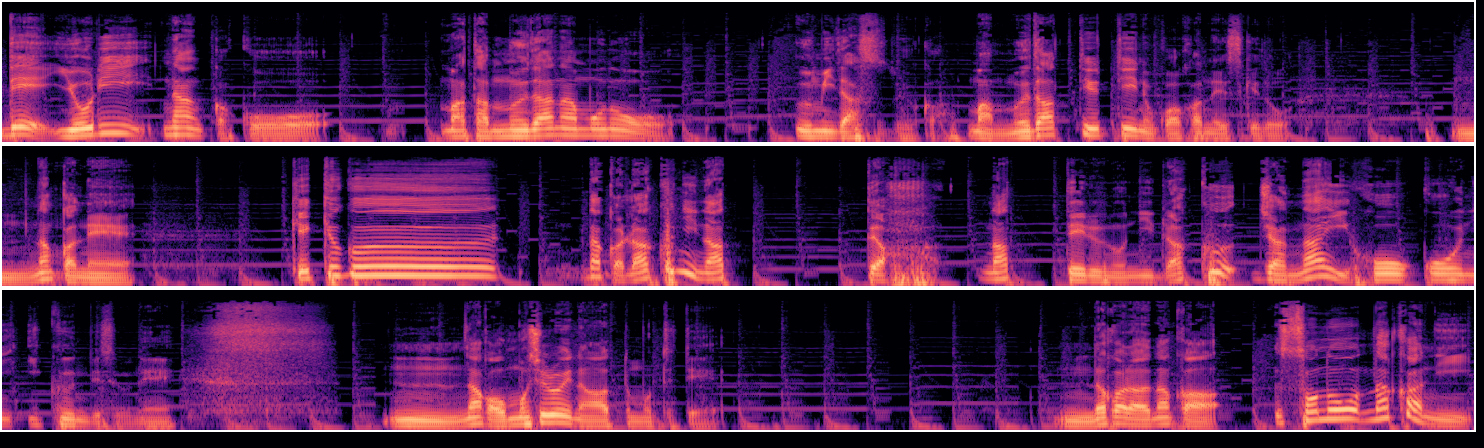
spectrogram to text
で、よりなんかこう、また無駄なものを生み出すというかまあ無駄って言っていいのか分かんないですけど、うん、なんかね結局なんか楽になってなってるのに楽じゃない方向に行くんですよね。うんなんか面白いなと思ってて、うん、だからなんかその中に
